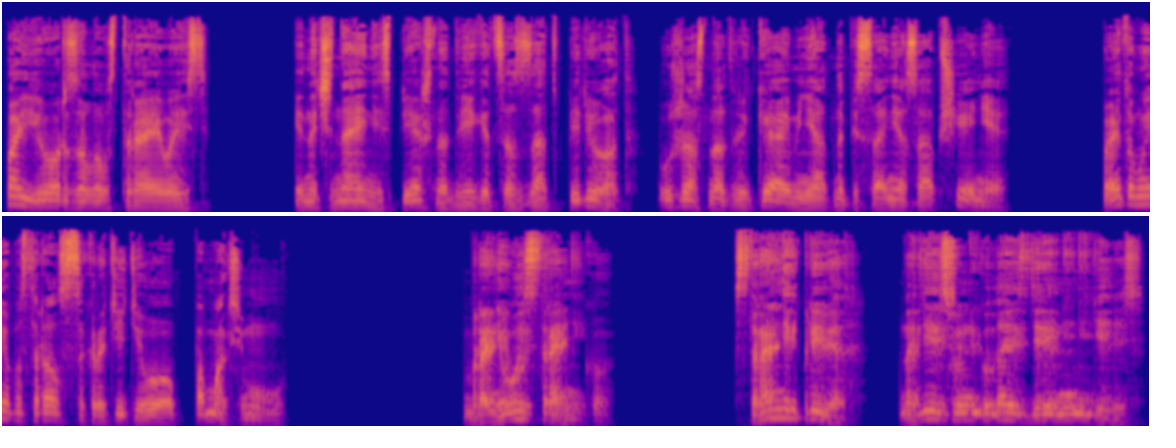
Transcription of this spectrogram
поёрзала, устраиваясь, и начиная неспешно двигаться зад-вперед, ужасно отвлекая меня от написания сообщения. Поэтому я постарался сократить его по максимуму. Броневой страннику. Странник, привет. Надеюсь, вы никуда из деревни не делись.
